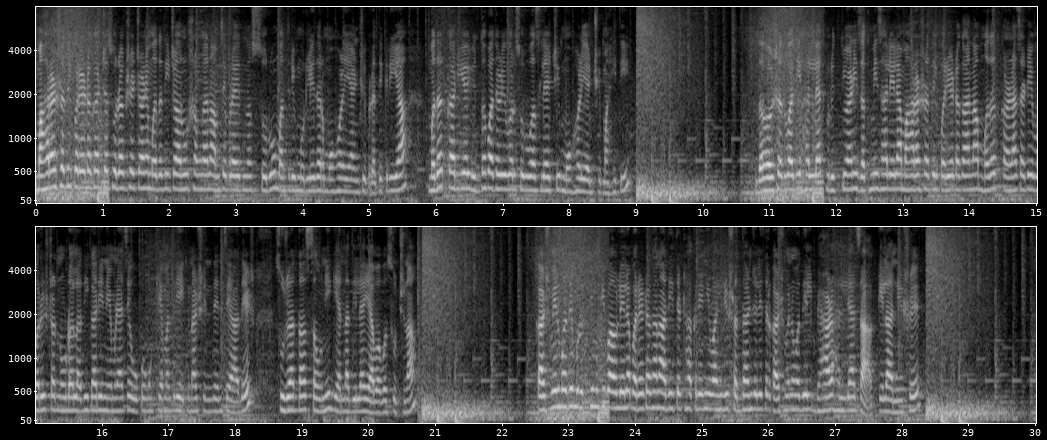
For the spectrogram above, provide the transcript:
महाराष्ट्रातील पर्यटकांच्या सुरक्षेच्या आणि मदतीच्या अनुषंगानं आमचे प्रयत्न सुरू मंत्री मुरलीधर मोहोळ यांची प्रतिक्रिया. मदत कार्य युद्धपातळीवर सुरू असल्याची मोहोळ यांची माहिती. दहशतवादी हल्ल्यात मृत्यू आणि जखमी झालेल्या महाराष्ट्रातील पर्यटकांना मदत करण्यासाठी वरिष्ठ नोडल अधिकारी नेमण्याचे उपमुख्यमंत्री एकनाथ शिंदेंचे आदेश सुजाता सौनिक यांना दिल्या याबाबत सूचना. काश्मीरमध्ये मृत्युमुखी पावलेल्या पर्यटकांना आदित्य ठाकरेंनी वाहिली श्रद्धांजली तर काश्मीरमधील भ्याड हल्ल्याचा केला निषेध.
